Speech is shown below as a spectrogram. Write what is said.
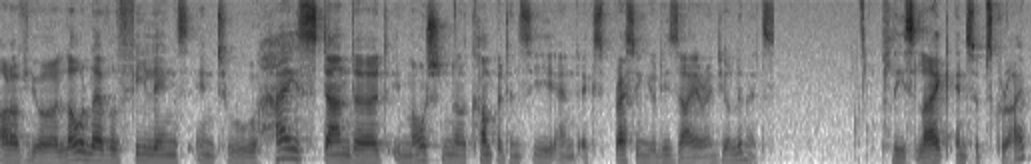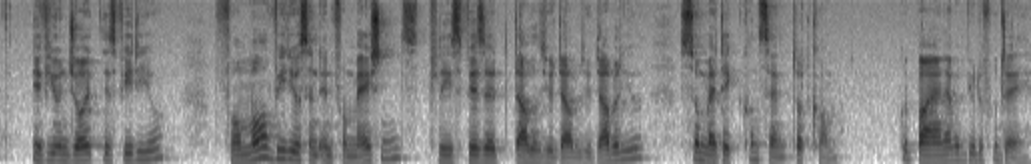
out of your low-level feelings into high standard emotional competency and expressing your desire and your limits. Please like and subscribe if you enjoyed this video. For more videos and informations, please visit www.somaticconsent.com. Goodbye and have a beautiful day.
